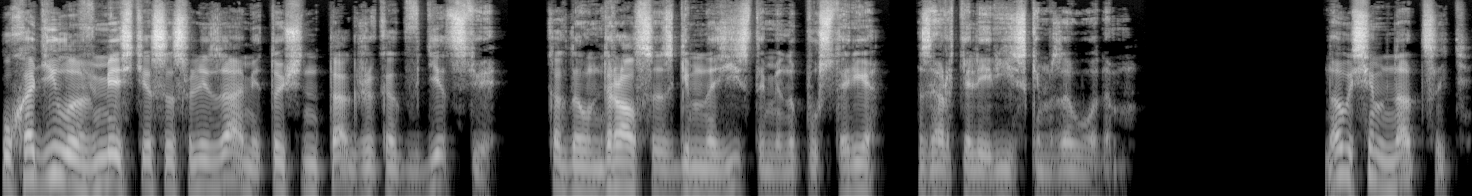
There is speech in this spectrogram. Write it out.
уходила вместе со слезами, точно так же, как в детстве, когда он дрался с гимназистами на пустыре за артиллерийским заводом. Но восемнадцать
